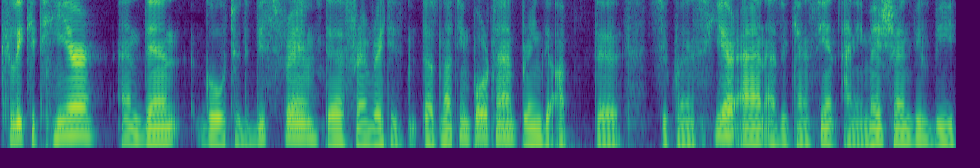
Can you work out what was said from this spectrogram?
click it here and then go to the this frame. The frame rate is does not important. Bring the up the sequence here and as you can see an animation will be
